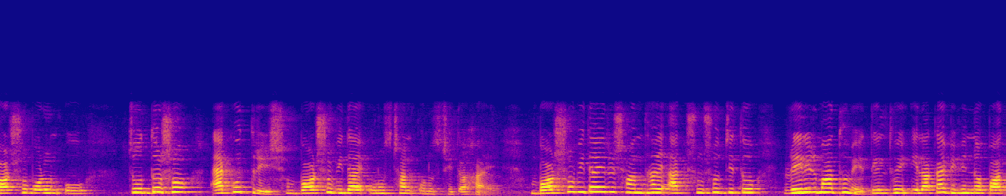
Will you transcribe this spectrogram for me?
বর্ষবরণ ও চোদ্দশো একত্রিশ বর্ষবিদায় অনুষ্ঠান অনুষ্ঠিত হয়। বর্ষবিদায়ের সন্ধ্যায় এক সুসজ্জিত রেলির মাধ্যমে তিলথুই এলাকায় বিভিন্ন পথ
